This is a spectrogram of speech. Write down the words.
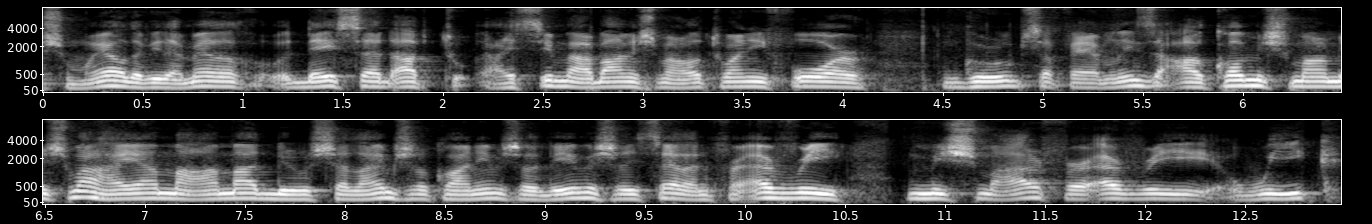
שמואל, דוד המלך, they set up עשרים וארבעה משמרות, 24 groups of families. על כל משמר משמר היה מעמד בירושלים של כהנים, של לוויים ושל ישראל. And for every mishmar, for every week,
